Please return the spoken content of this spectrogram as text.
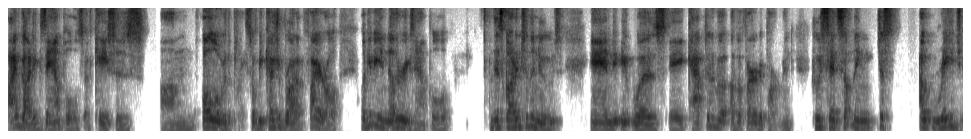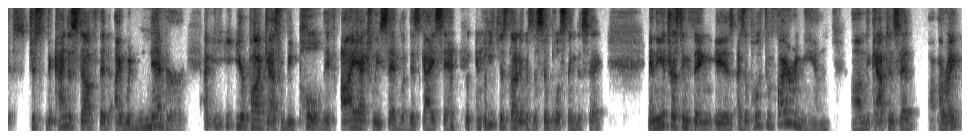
I've got examples of cases um, all over the place. So because you brought up fire, I'll, I'll give you another example. This got into the news and it was a captain of a, of a fire department who said something just outrageous, just the kind of stuff that I would never. I mean, your podcast would be pulled if I actually said what this guy said, and he just thought it was the simplest thing to say. And the interesting thing is, as opposed to firing him, um, the captain said, "All right."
